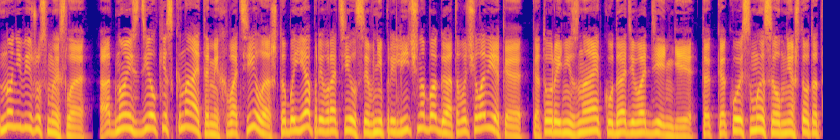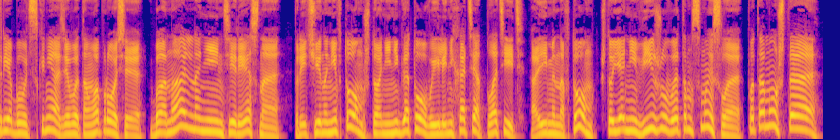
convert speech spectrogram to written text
но не вижу смысла. Одной сделки с Кнайтами хватило, чтобы я превратился в неприлично богатого человека, который не знает, куда девать деньги. Так какой смысл мне что-то требовать с князя в этом вопросе банально неинтересно. Причина не в том, что они не готовы или не хотят платить, а именно в том, что я не вижу в этом смысла, потому что,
